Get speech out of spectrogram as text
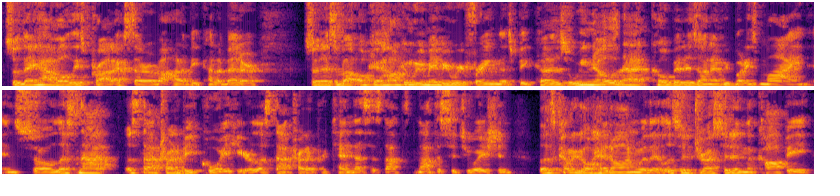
So they have all these products that are about how to be kind of better. So it's about, okay, how can we maybe reframe this? Because we know that COVID is on everybody's mind. And so let's not, let's not try to be coy here. Let's not try to pretend that's not, not the situation. Let's kind of go head on with it. Let's address it in the copy.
